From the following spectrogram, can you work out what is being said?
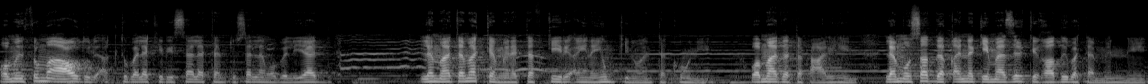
ومن ثم أعود لأكتب لك رسالة تسلم باليد. لم أتمكن من التفكير أين يمكن أن تكوني؟ وماذا تفعلين؟ لم أصدق أنك ما زلت غاضبة مني.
